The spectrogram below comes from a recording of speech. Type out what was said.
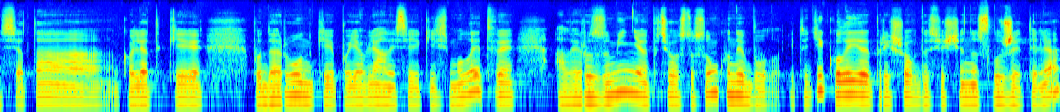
свята, колядки, подарунки, появлялися якісь молитви, але розуміння цього стосунку не було. І тоді, коли я прийшов до священнослужителя,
